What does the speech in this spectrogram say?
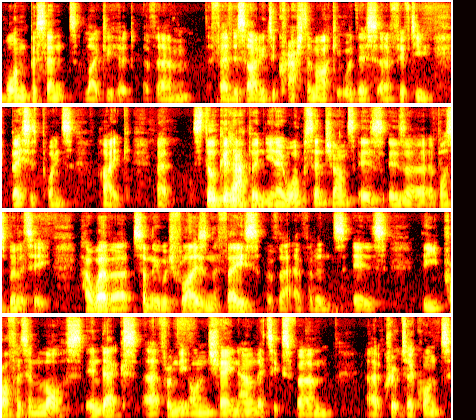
one percent likelihood of um, the Fed deciding to crash the market with this uh, fifty basis points hike. Uh, still could happen. You know, one percent chance is is a, a possibility. However, something which flies in the face of that evidence is the profit and loss index uh, from the on-chain analytics firm uh, CryptoQuant,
